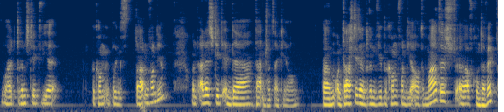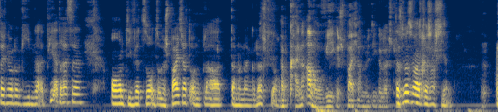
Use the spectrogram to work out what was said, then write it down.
wo halt drin steht, wir bekommen übrigens Daten von dir. Und alles steht in der Datenschutzerklärung. Ähm, und da steht dann drin, wir bekommen von dir automatisch äh, aufgrund der Webtechnologie eine IP-Adresse und die wird so und so gespeichert und bla, dann und dann gelöscht, wie auch Ich habe keine Ahnung, wie gespeichert und wie die gelöscht Das müssen wir halt recherchieren.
